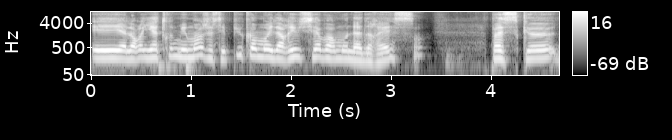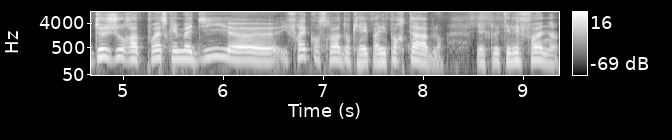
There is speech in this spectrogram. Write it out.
Et alors, il y a un trou de mémoire, je ne sais plus comment il a réussi à avoir mon adresse. Parce que deux jours après, parce qu'il m'a dit, euh, il faudrait qu'on se revoie. Donc, il n'y avait pas les portables, il n'y a que le téléphone.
